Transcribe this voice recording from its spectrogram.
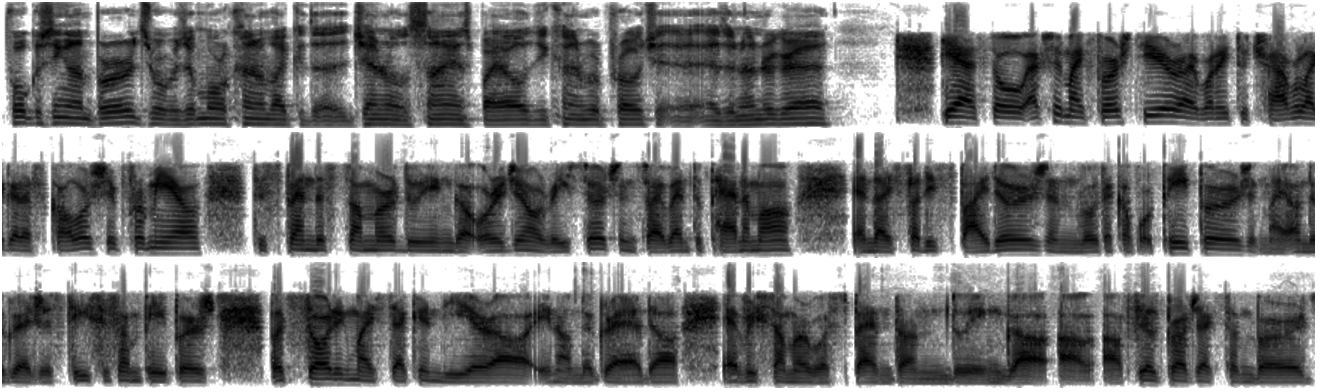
focusing on birds, or was it more kind of like the general science biology kind of approach as an undergrad? Yeah, so actually, my first year, I wanted to travel. I got a scholarship from Yale to spend the summer doing uh, original research, and so I went to Panama and I studied spiders and wrote a couple of papers and my undergraduate thesis on papers. But starting my second year uh, in undergrad, uh, every summer was spent on doing uh, uh, uh field projects on birds,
